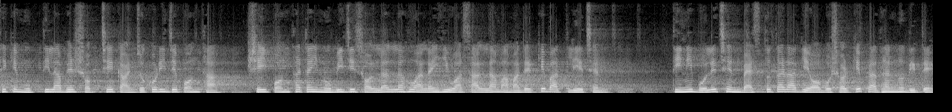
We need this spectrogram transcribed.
থেকে মুক্তি লাভের সবচেয়ে কার্যকরী যে পন্থা, সেই পন্থাটাই নবীজি সাল্লাল্লাহু আলাইহি ওয়াসাল্লাম আমাদেরকে বাতলিয়েছেন। তিনি বলেছেন, ব্যস্ততার আগে অবসরকে প্রাধান্য দিতে।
